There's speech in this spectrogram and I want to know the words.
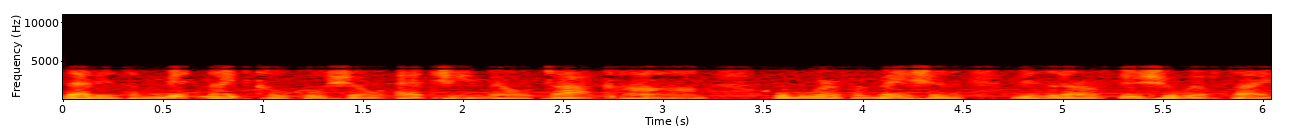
that is midnightcocoshow at gmail.com. For more information, visit our official website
